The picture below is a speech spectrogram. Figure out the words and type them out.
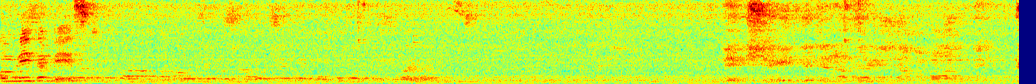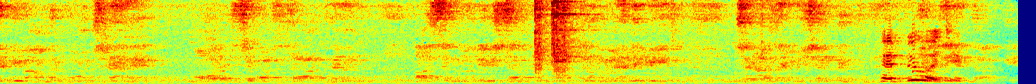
অমৃত টেস্ট एक शहीद के जनाजा इस्लामाबाद में नबी वहां पर पहुंचना है और सेवासदार दिन आसिम नदीर साहब के माध्यम मैंने भी जनाजे में शिरकत হেপি হয়েছে की ताकि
